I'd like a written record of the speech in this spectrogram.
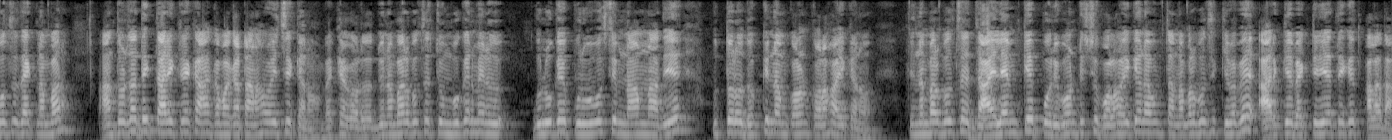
বলছে এক নাম্বার, আন্তর্জাতিক তারিখ রেখা আঁকা বাঁকা টানা হয়েছে কেন? ব্যাখ্যা করো। দুই নাম্বার বলছে, চুম্বকের মেরুগুলোকে পূর্ব পশ্চিম নাম না দিয়ে উত্তর ও দক্ষিণ নামকরণ করা হয় কেন? তিন নাম্বার বলছে, জাইলেমকে পরিবহন টিস্যু বলা হয় কেন? এবং চার নাম্বার বলছে, কীভাবে আর্কিয়া ব্যাকটেরিয়া থেকে আলাদা?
